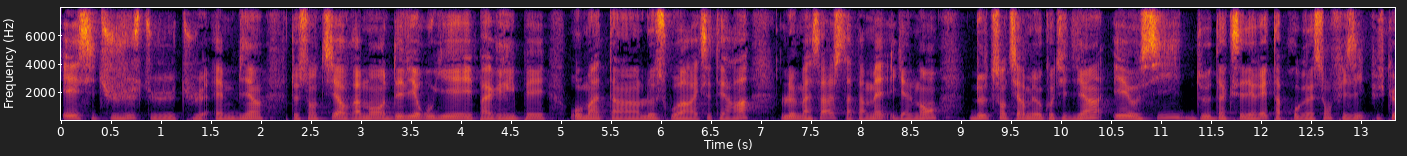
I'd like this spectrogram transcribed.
Et si tu juste tu, aimes bien te sentir vraiment déverrouillé et pas grippé au matin, le soir, etc., le massage, ça permet également de te sentir mieux au quotidien et aussi d'accélérer ta progression physique puisque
